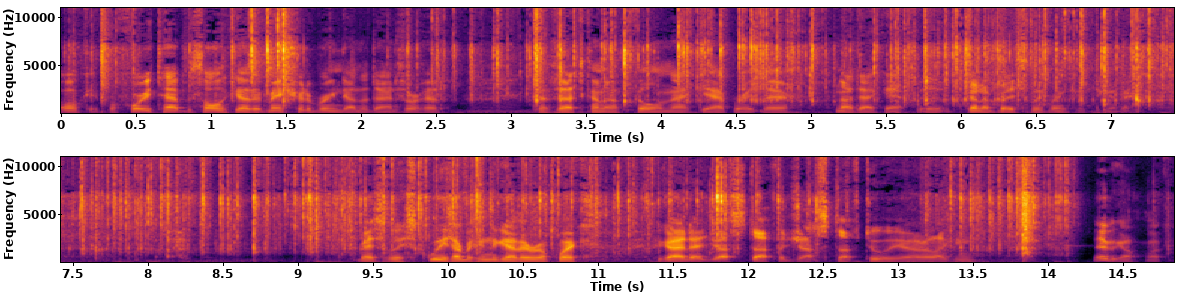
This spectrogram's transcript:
okay, before you tab this all together, make sure to bring down the dinosaur head. Because that's going to fill in that gap right there. Not that gap, it's going to basically bring things together. Basically, squeeze everything together real quick. If you got to adjust stuff, adjust stuff to your liking. There we go, okay.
